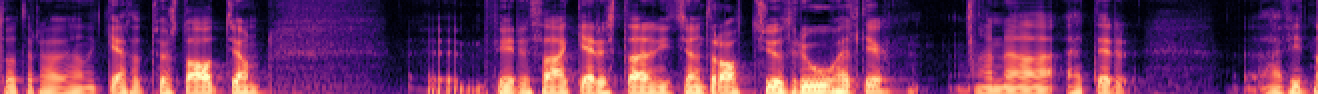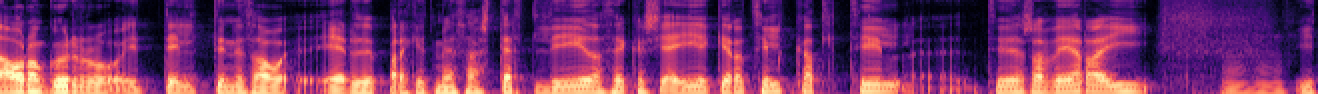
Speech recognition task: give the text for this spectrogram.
þóttir hafi hann gert það 2018 um, fyrir það gerist það 1983 held ég. Þannig að þetta er það er fítna árangur og í deildinni þá eru þau bara ekkert með það stert lið að þeir kannski eigi að gera tilkall til, til þess að vera í, mm -hmm. í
